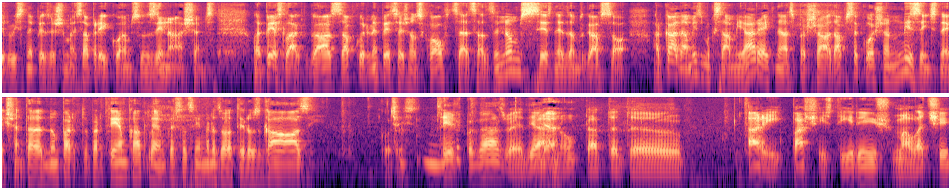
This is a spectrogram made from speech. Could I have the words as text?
ir viss nepieciešamais aprīkojums un zināšanas. Lai pieslēgtu gāzes apkuri, nepieciešams kvalificēts atzinums, iesniedzams GASO. Ar kādām izmaksām jārēķinās par šādu apsakošanu un izziņas sniegšanu? Tad, nu, par, par tiem katliem, kas acīm redzot, ir uz gāzi. Kur... Tieši par gāzveidu, jā. jā. Nu, tā tad uh, arī paši iztīrījuši malači.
